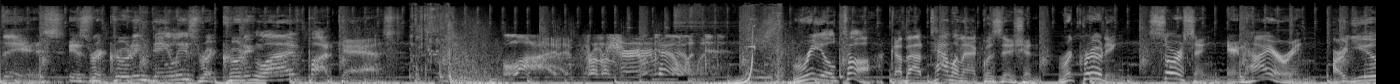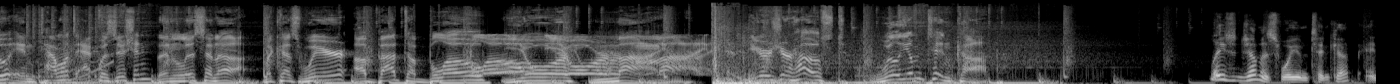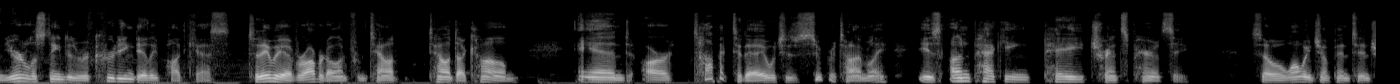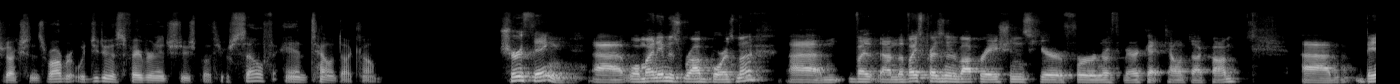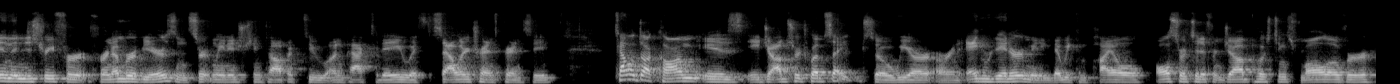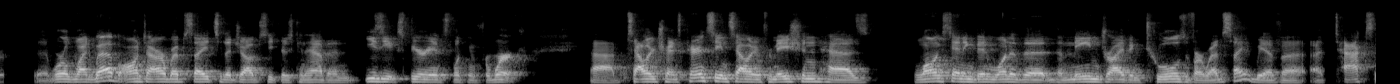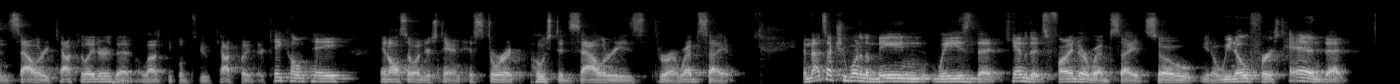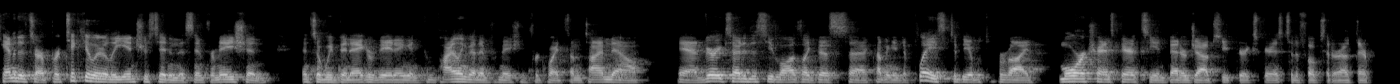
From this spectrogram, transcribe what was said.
This is Recruiting Daily's Recruiting Live podcast. Live from SHRM Talent. Real talk about talent acquisition, recruiting, sourcing, and hiring. Are you in talent acquisition? Then listen up because we're about to blow, blow your, your mind. mind. Here's your host, William Tincup. Ladies and gentlemen, it's William Tincup, and you're listening to the Recruiting Daily Podcast. Today we have Robert on from talent, talent.com. And our topic today, which is super timely, is unpacking pay transparency. So why don't we jump into introductions? Robert, would you do us a favor and introduce both yourself and talent.com? Sure thing. Uh, well, my name is Rob Borsma. um, but I'm the Vice President of Operations here for North America at talent.com. Um, been in the industry for, for a number of years and certainly an interesting topic to unpack today with salary transparency. Talent.com is a job search website. So we are, are an aggregator, meaning that we compile all sorts of different job postings from all over the World Wide Web onto our website so that job seekers can have an easy experience looking for work. Uh, salary transparency and salary information has longstanding been one of the, the main driving tools of our website. We have a, a tax and salary calculator that allows people to calculate their take home pay and also understand historic posted salaries through our website. And that's actually one of the main ways that candidates find our website. So, you know, we know firsthand that candidates are particularly interested in this information. And so we've been aggregating and compiling that information for quite some time now and very excited to see laws like this uh, coming into place to be able to provide more transparency and better job seeker experience to the folks that are out there.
